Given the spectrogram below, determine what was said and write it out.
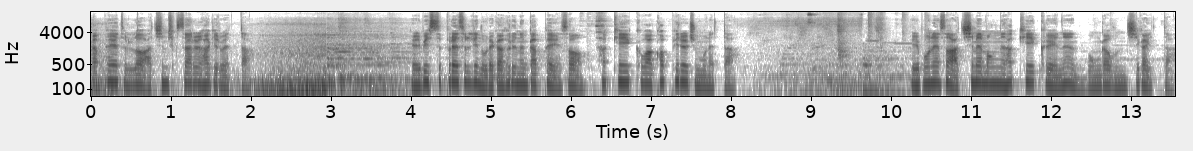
카페에 들러 아침 식사를 하기로 했다. 엘비스 프레슬리 노래가 흐르는 카페에서 핫케이크와 커피를 주문했다. 일본에서 아침에 먹는 핫케이크에는 뭔가 운치가 있다.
